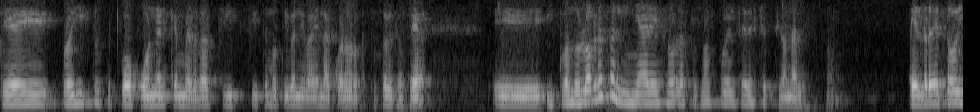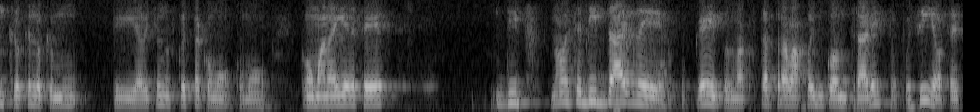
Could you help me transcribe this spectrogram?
qué proyectos te puedo poner que en verdad sí, sí te motivan y vayan de acuerdo a lo que tú sabes hacer. Eh, y cuando logras alinear eso, las personas pueden ser excepcionales, ¿no? El reto, y creo que lo que eh, a veces nos cuesta como, como, como managers es deep, ¿no? Ese deep dive de, ok, pues me va a costar trabajo encontrar esto. Pues sí, o sea, es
